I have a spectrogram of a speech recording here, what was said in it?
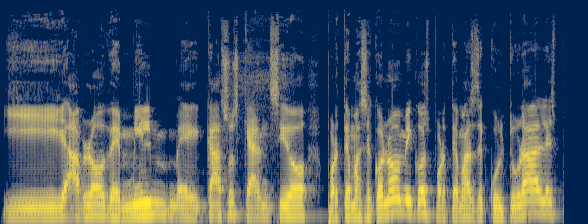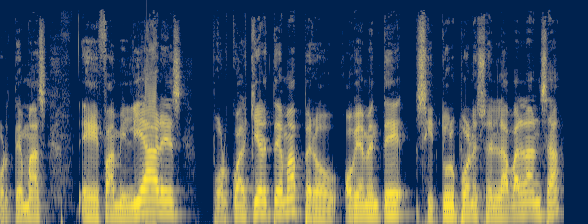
Y hablo de mil eh, casos que han sido por temas económicos, por temas de culturales, por temas eh, familiares, por cualquier tema, pero obviamente si tú lo pones en la balanza,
